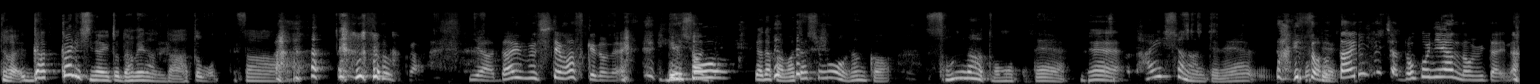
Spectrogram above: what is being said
だから、がっかりしないとダメなんだと思ってさ。そうか。いや、だいぶしてますけどね。でしょ？いや、だから私もなんか、そんなと思って、ね代謝なんてね、え。その大変じゃどこにあんのみたいな。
